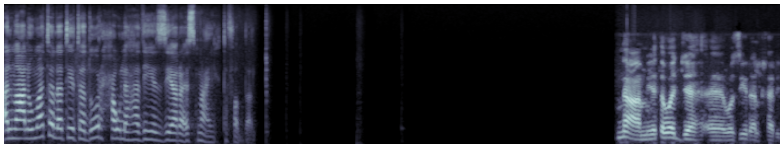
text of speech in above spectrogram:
المعلومات التي تدور حول هذه الزيارة. إسماعيل تفضل. نعم يتوجه وزير الخارجية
